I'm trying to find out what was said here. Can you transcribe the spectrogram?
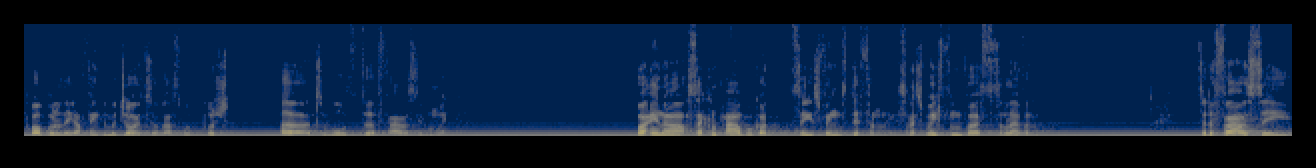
probably, I think the majority of us would push her towards the Pharisee, wouldn't we? But in our second parable, God sees things differently. So let's read from verses 11. So the Pharisee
